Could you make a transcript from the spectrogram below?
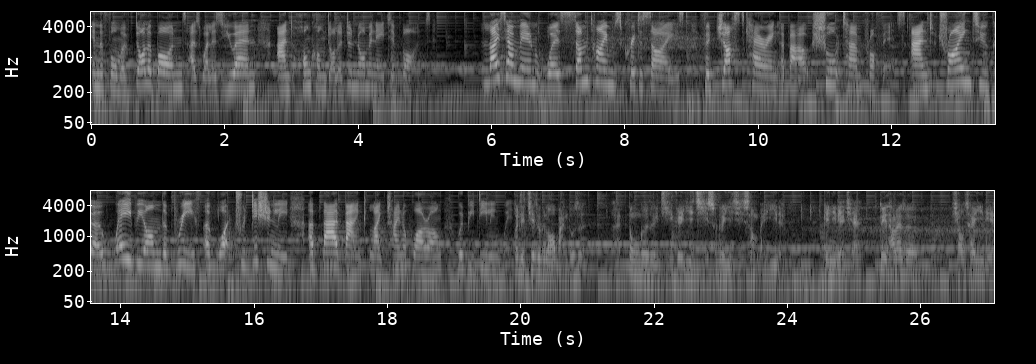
in the form of dollar bonds as well as yuan and Hong Kong dollar denominated bonds. Lai Xiaomin was sometimes criticized for just caring about short-term profits and trying to go way beyond the brief of what traditionally a bad bank like China Huarong would be dealing with. 而且接触的老板都是，哎，动个这几个亿、几十个亿、几上百亿的，给你点钱，对他来说小菜一碟。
